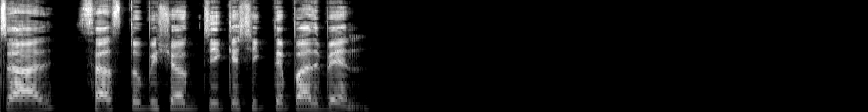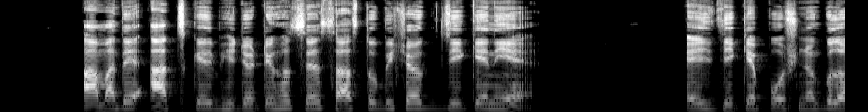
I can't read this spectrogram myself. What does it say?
চার স্বাস্থ্য বিষয়ক জিকে শিখতে পারবেন। আমাদের আজকের ভিডিওটি হচ্ছে স্বাস্থ্য বিষয়ক জিকে নিয়ে। এই জিকে প্রশ্নগুলো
